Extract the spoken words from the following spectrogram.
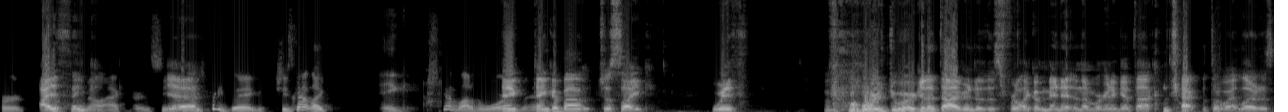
for, I think female actors. Yeah, know, she's pretty big. She's got like big. She's got a lot of awards. Think, think about just like with. we're, we're gonna dive into this for like a minute and then we're gonna get back on track with the White Lotus.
